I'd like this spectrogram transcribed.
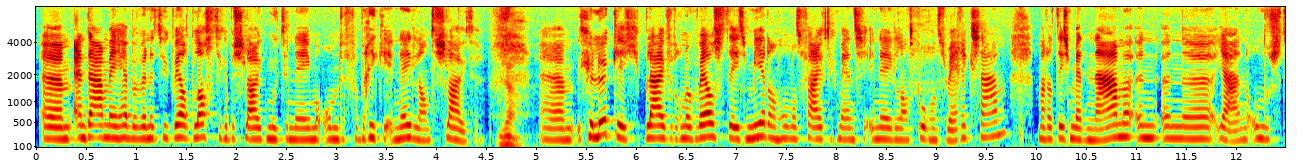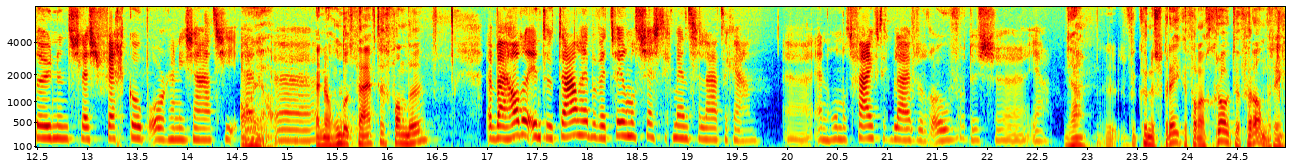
Ehm, en daarmee hebben we natuurlijk wel het lastige besluit moeten nemen om de fabrieken in Nederland te sluiten. Ja. Um, gelukkig blijven er nog wel steeds meer dan 150 mensen in Nederland voor ons werkzaam. Maar dat is met name een, een, uh, ja, een ondersteunend slash verkooporganisatie. Oh, en, ja. uh, en 150 van de? Wij hadden in totaal hebben we 260 mensen laten gaan. Uh, en 150 blijven er over. Dus uh, ja. Ja, we kunnen spreken van een grote verandering.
